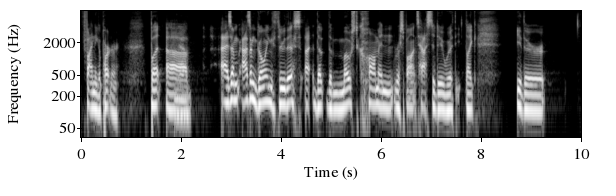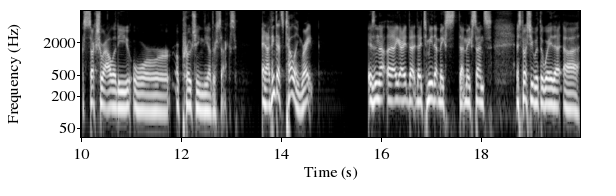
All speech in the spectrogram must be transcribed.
finding a partner. But uh, yeah. as I'm as I'm going through this, uh, the the most common response has to do with like either sexuality or approaching the other sex, and I think that's telling, right? Isn't that, I, I, that, that, to me that makes that makes sense, especially with the way that uh,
